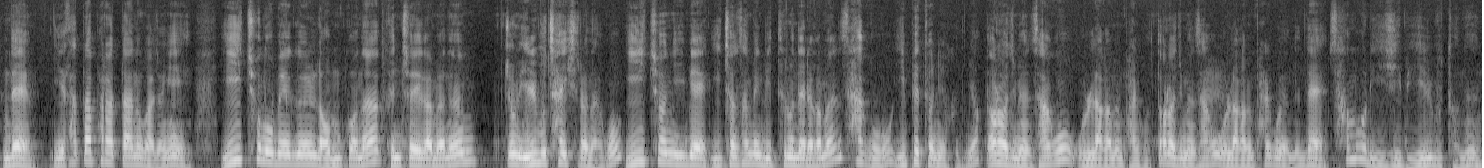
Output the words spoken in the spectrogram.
근데 이 샀다 팔았다 하는 과정이 2,500을 넘거나 근처에 가면은 좀 일부 차익 실현하고 2200, 2300 밑으로 내려가면 사고 이 패턴이었거든요. 떨어지면 사고 올라가면 팔고 떨어지면 사고 올라가면 팔고였는데 3월 22일부터는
